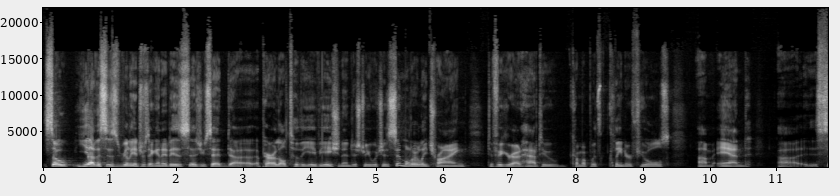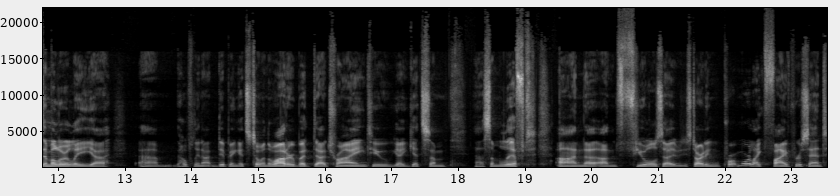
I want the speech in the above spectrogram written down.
so yeah, this is really interesting, and it is, as you said, uh, a parallel to the aviation industry, which is similarly trying to figure out how to come up with cleaner fuels, um, and uh, similarly, uh, um, hopefully not dipping its toe in the water, but uh, trying to uh, get some. Uh, some lift on on fuels, starting more like five percent.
